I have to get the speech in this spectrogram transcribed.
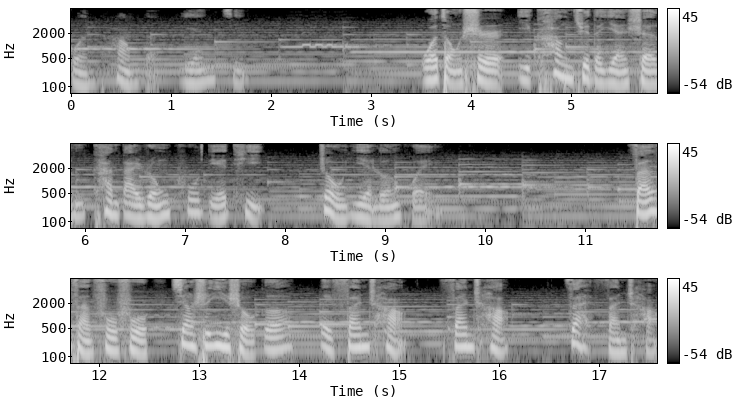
滚烫的烟迹。我总是以抗拒的眼神看待荣枯叠替。昼夜轮回，反反复复，像是一首歌被翻唱、翻唱、再翻唱。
